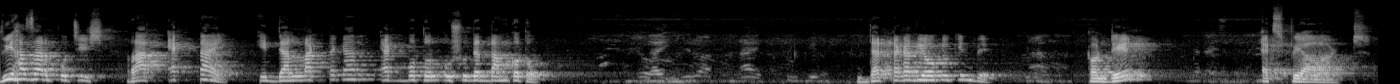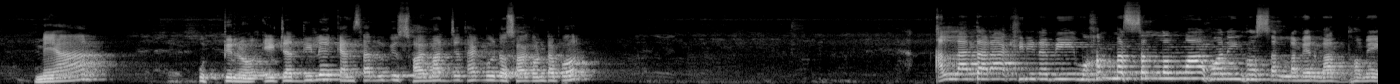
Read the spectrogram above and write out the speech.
দুই হাজার পঁচিশ রাত একটায় এই দেড় লাখ টাকার এক বোতল ওষুধের দাম কত? দেড় টাকা দিয়েও কেউ কিনবে? কারণ ডেট এক্সপায়ার্ড মেয়াদ উত্তীর্ণ। এইটা দিলে ক্যান্সার রোগী ছয় মাস যে থাকবে ওটা ছয় ঘণ্টা পর। আল্লাহ তার আখিরি নবী মোহাম্মদ সাল্লামের মাধ্যমে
